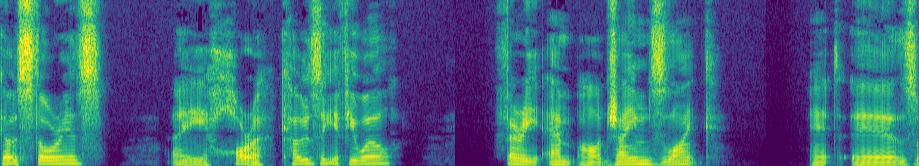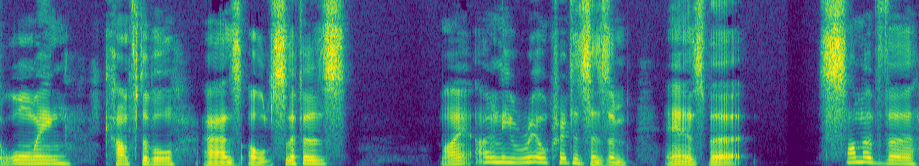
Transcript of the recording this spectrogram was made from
ghost stories, a horror cozy, if you will. Very M.R. James like. It is warming comfortable as old slippers. My only real criticism is that some of the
